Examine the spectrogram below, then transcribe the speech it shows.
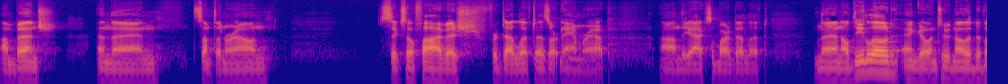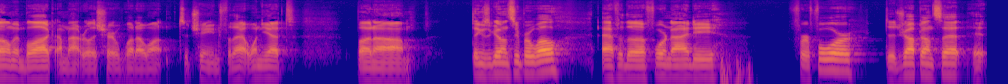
on bench, and then something around 605 ish for deadlift as our AMRAP on the axle bar deadlift. And then I'll deload and go into another development block. I'm not really sure what I want to change for that one yet, but um, things are going super well. After the 490 for four, did a drop down set, hit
